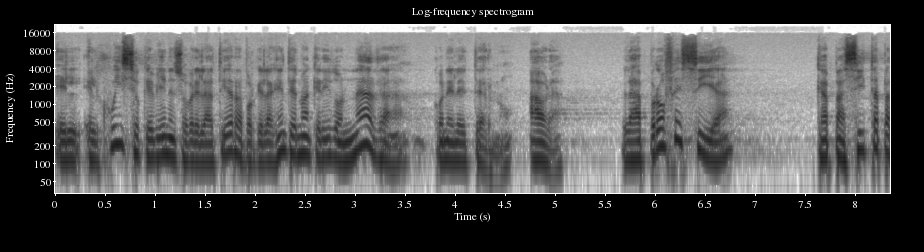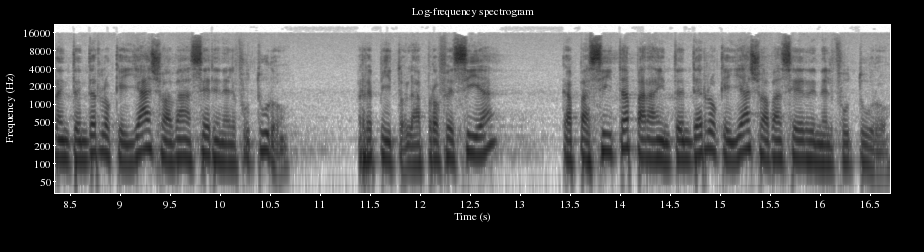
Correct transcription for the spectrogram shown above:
el, juicio que viene sobre la tierra, porque la gente no ha querido nada con el Eterno. Ahora, la profecía capacita para entender lo que Yahshua va a hacer en el futuro. Repito, la profecía capacita para entender lo que Yahshua va a hacer en el futuro.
